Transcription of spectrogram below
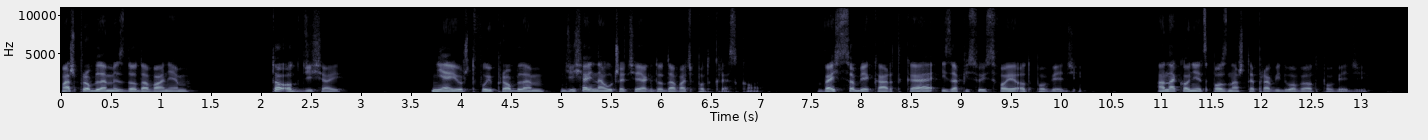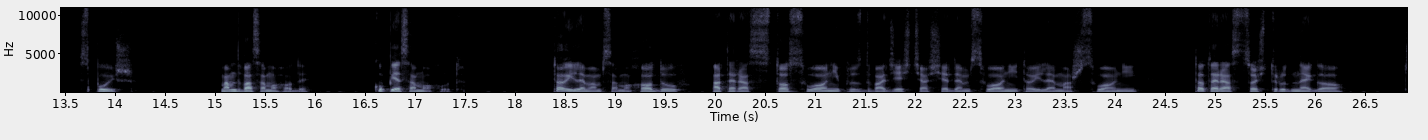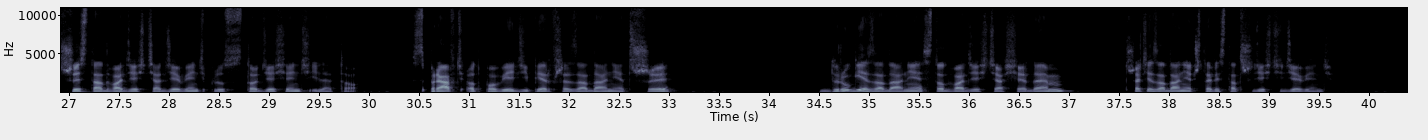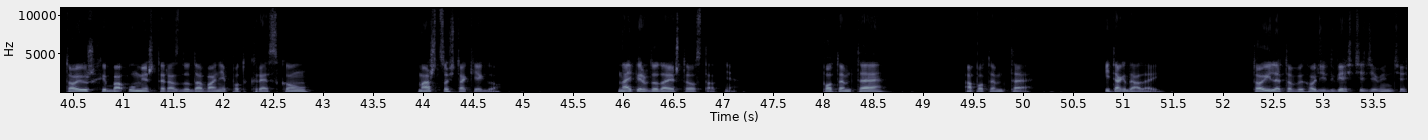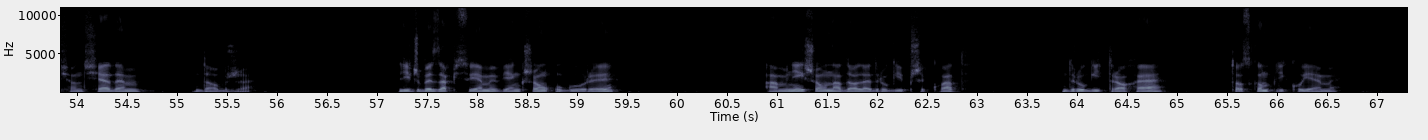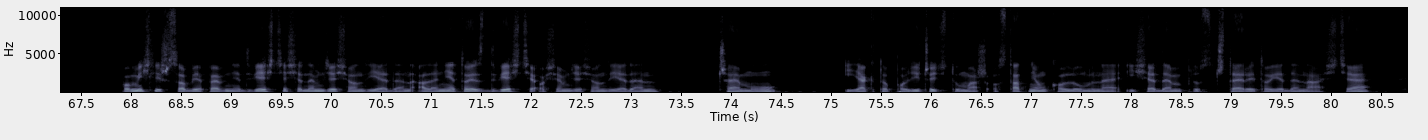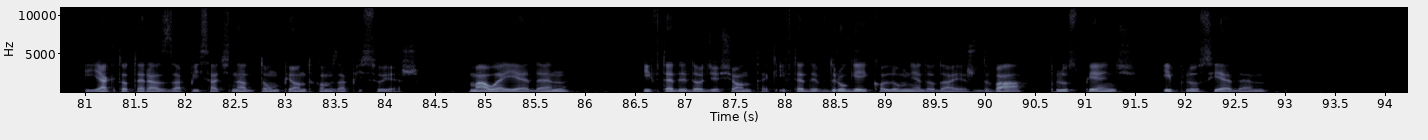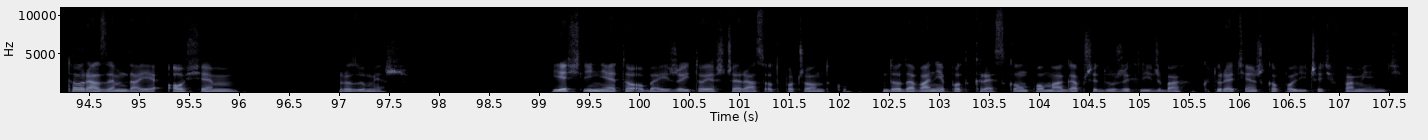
Masz problemy z dodawaniem? To od dzisiaj. Nie już twój problem. Dzisiaj nauczę cię, jak dodawać pod kreską. Weź sobie kartkę i zapisuj swoje odpowiedzi. A na koniec poznasz te prawidłowe odpowiedzi. Spójrz. Mam dwa samochody. Kupię samochód. To ile mam samochodów? A teraz 100 słoni plus 27 słoni, to ile masz słoni? To teraz coś trudnego. 329 plus 110, ile to? Sprawdź odpowiedzi pierwsze zadanie 3. Drugie zadanie 127. Trzecie zadanie 439. To już chyba umiesz teraz dodawanie pod kreską. Masz coś takiego. Najpierw dodajesz te ostatnie. Potem te, a potem te. I tak dalej. To ile to wychodzi 297? Dobrze. Liczby zapisujemy większą u góry, a mniejszą na dole drugi przykład. Drugi trochę, to skomplikujemy. Pomyślisz sobie pewnie 271, ale nie to jest 281. Czemu? I jak to policzyć, tu masz ostatnią kolumnę i 7 plus 4 to 11. I jak to teraz zapisać nad tą piątką zapisujesz? Małe 1 i wtedy do dziesiątek. I wtedy w drugiej kolumnie dodajesz 2 plus 5 i plus 1. To razem daje 8. Rozumiesz? Jeśli nie, to obejrzyj to jeszcze raz od początku. Dodawanie pod kreską pomaga przy dużych liczbach, które ciężko policzyć w pamięci.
